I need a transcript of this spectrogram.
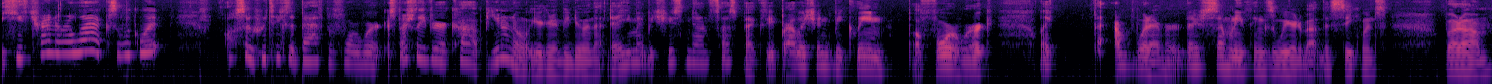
he's trying to relax. Look what. Also, who takes a bath before work? Especially if you're a cop. You don't know what you're to be doing that day. You might be chasing down suspects. You probably shouldn't be clean before work. Like, whatever. There's so many things weird about this sequence. But, um,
